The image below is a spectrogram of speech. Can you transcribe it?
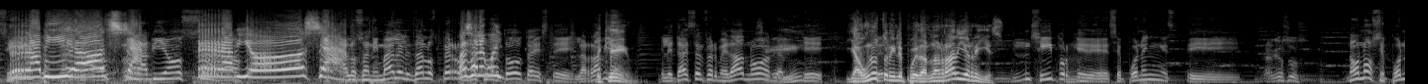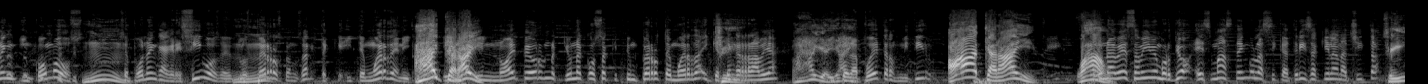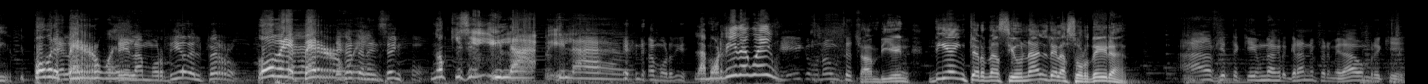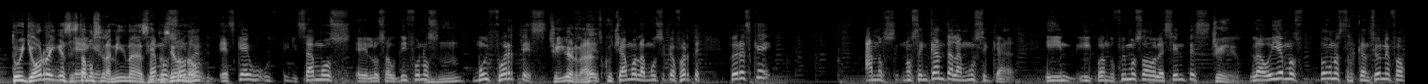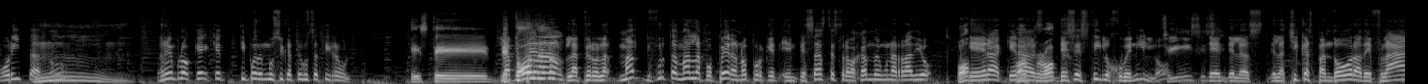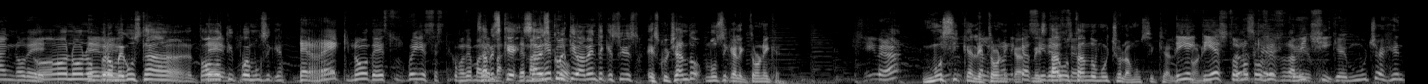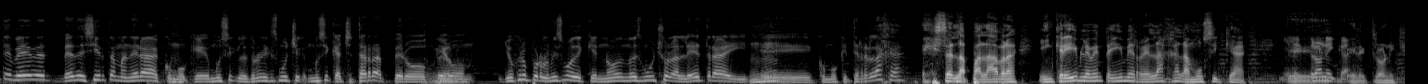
Sí. ¡Rabiosa! Rabiosa. ¡Rabiosa! A los animales les da a los perros. Pásale, ¿no? Sobre güey. todo, este, la ¿De rabia. qué? Que les da esta enfermedad, ¿no? Sí. Eh, Y a uno también le puede dar la rabia, Reyes. Sí, porque se ponen, este... Rabiosos. No, no, se ponen incómodos, Mm. se ponen agresivos eh, los Mm. perros cuando salen y te, y te muerden. Y, ¡Ay, caray! Y, no hay peor una- que una cosa que un perro te muerda y que Sí. tenga rabia Ay, ay, y te ay. la puede transmitir. ¡Ah, caray! ¡Wow! Una vez a mí me mordió, es más, tengo la cicatriz aquí en la nachita. Sí. Pobre la- perro, güey. De la mordida del perro. Pobre Deja- perro, Déjate la enseño. No quise. Y la. Y la. La mordida. La mordida, güey. Sí, como no, muchacho. También Día Internacional de la Sordera. Ah, fíjate que es una gran enfermedad, hombre, que... Tú y yo, Reyes, estamos que- en la misma situación, ¿no? Es que utilizamos eh, los audífonos muy fuertes. Sí, ¿verdad? Eh, Escuchamos la música fuerte. Pero es que a nos, nos encanta la música. Y, y cuando fuimos adolescentes, Sí. la oíamos todas nuestras canciones favoritas, ¿no? Mm. Por ejemplo, ¿qué, qué tipo de música te gusta a ti, Raúl? este, de La popera, toda. no, la- pero la, más, disfruta más la popera, ¿no? Porque empezaste trabajando en una radio Pop, que era, que era rock. de ese estilo juvenil, ¿no? Sí, sí, de, sí. de las, de las chicas Pandora, de Flan, ¿no? De, No, no, no, de- pero me gusta todo de- tipo de música. De rec, ¿no? De estos güeyes, este, ¿cómo se llama? ¿Sabes de, de ¿Sabes últimamente que estoy es- escuchando? Música electrónica. Sí, ¿verdad? Música electrónica. electrónica, Me sí, está gustando mucho la música DJ electrónica. Tiesto, ¿no? ¿Sabes Todos que- esos, que-. Que, mucha gente ve, ve de cierta manera Mm. como que música electrónica es mucha, música chatarra, pero, pero yo creo por lo mismo de que no, no es mucho la letra y Ujú. eh, como que te relaja. Esa es la palabra. Increíblemente a mí me relaja la música eh, Electrónica. electrónica.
